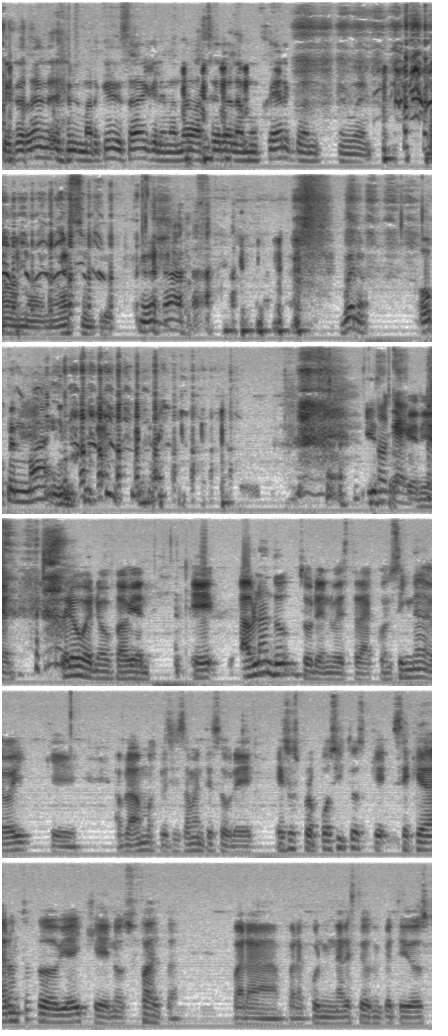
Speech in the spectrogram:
¿Te acordás del marqués de Sade que le mandaba a hacer a la mujer con... bueno, no, no, no es un club. bueno, open mind. genial. Pero bueno, Fabián, eh, hablando sobre nuestra consigna de hoy, que hablábamos precisamente sobre esos propósitos que se quedaron todavía y que nos falta para, para culminar este 2022.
